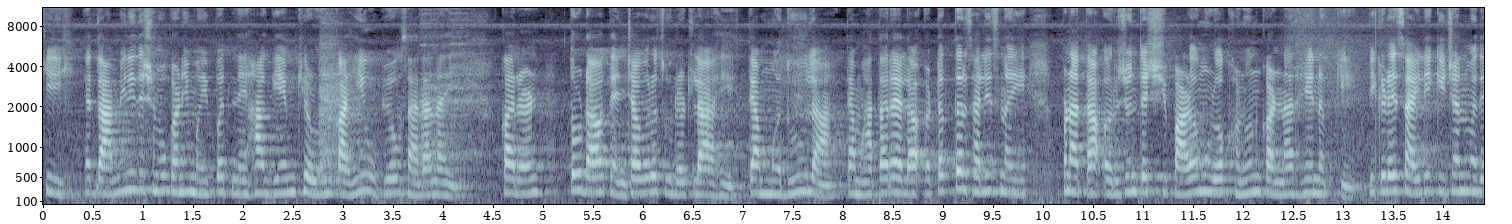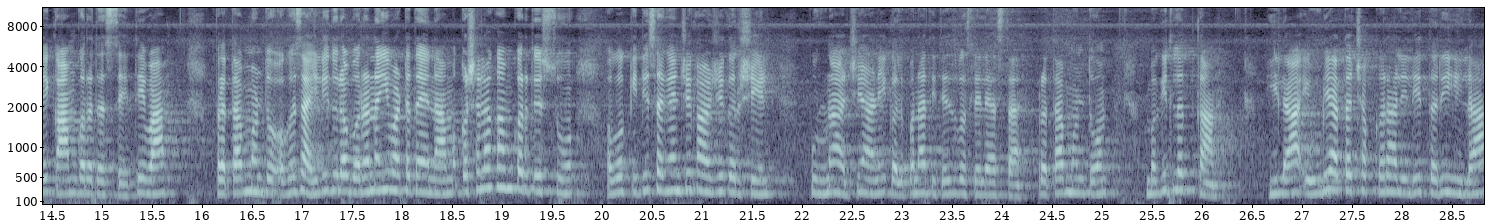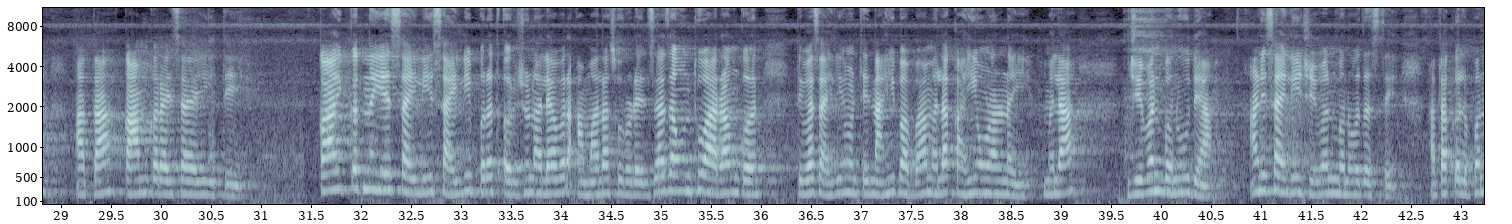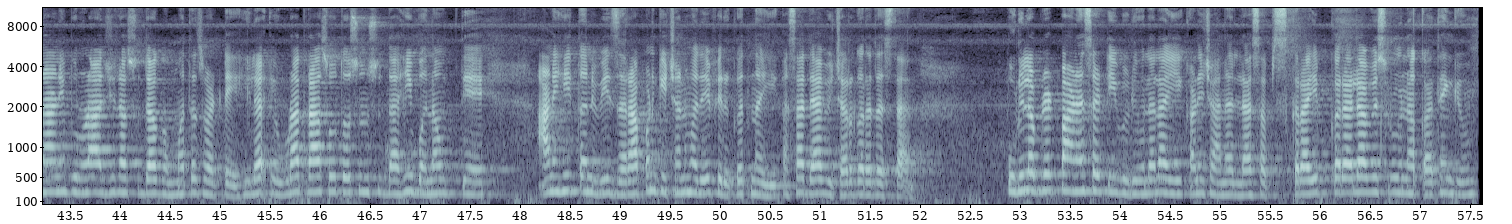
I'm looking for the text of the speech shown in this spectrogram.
की या दामिनी देशमुख आणि मैपतने हा गेम खेळून काही उपयोग झाला नाही. कारण तो डाव त्यांच्यावरच उलटला आहे. त्या मधूला त्या म्हाताऱ्याला अटक तर झालीच नाही पण आता अर्जुन त्याची पाळंमुळं खणून काढणार हे नक्की. इकडे सायली किचनमध्ये काम करत असते. तेव्हा प्रताप म्हणतो अगं सायली तुला बरं नाही वाटत आहे ना? मग कशाला काम करतेस तू? अगं किती सगळ्यांची काळजी करशील? पूर्ण आजी आणि कल्पना तिथेच बसलेल्या असतात. प्रताप म्हणतो बघितलं का? हिला एवढी आता चक्कर आलेली तरी हिला आता काम करायचं आहे इथे. का ऐकत नाही आहे सायली? सायली परत अर्जुन आल्यावर आम्हाला सोरडेल. जा जाऊन तू आराम कर. तेव्हा सायली म्हणते नाही बाबा मला काही होणार नाही. मला जेवण बनवू द्या. आणि सायली जेवण बनवत असते. आता कल्पना आणि पूर्णाजीला सुद्धा गंमतच वाटते. हिला एवढा त्रास होत असून सुद्धा ही बनवते आणि ही तन्वी जरा पण किचनमध्ये फिरकत नाही असा त्या विचार करत असतात. पुढील अपडेट पाहण्यासाठी व्हिडिओला लाईक आणि चॅनलला सबस्क्राईब करायला विसरू नका. थँक्यू.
